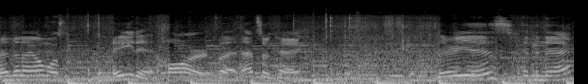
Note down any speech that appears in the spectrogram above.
And then I almost ate it hard, but that's okay. There he is in the net.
